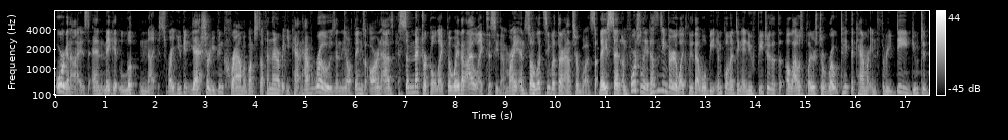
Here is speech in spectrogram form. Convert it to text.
organized and make it look nice right? You can yeah sure you can cram a bunch of stuff in there but you can't have rows and you know things aren't as symmetrical like the way that I like to see them right? And so let's see what their answer was. They said unfortunately it doesn't seem very likely that we'll be implementing a new feature that allows players to rotate the camera in 3d due to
